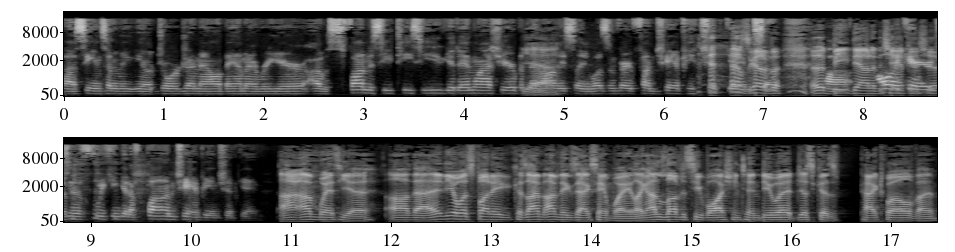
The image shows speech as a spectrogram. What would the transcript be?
uh, seeing some of the you know Georgia and Alabama every year. I was fun to see TCU get in last year, but yeah. then obviously it wasn't a very fun championship game. it was kind so, of a, a beat down in the all championship. I care is if we can get a fun championship game. I, am with you on that. And you know what's funny because I'm I'm the exact same way. Like I love to see Washington do it just because Pac-12. I'm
